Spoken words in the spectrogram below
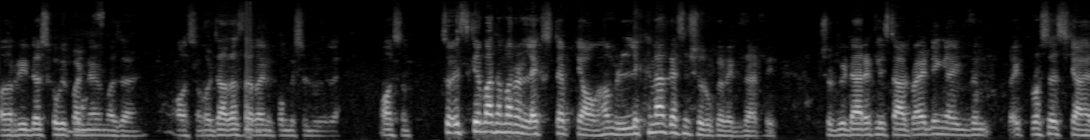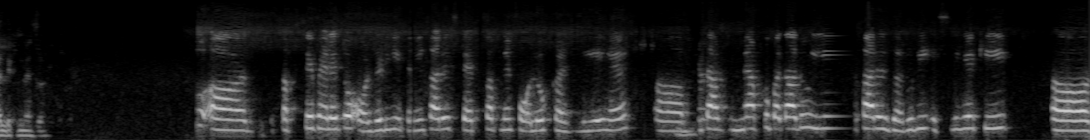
और रीडर्स को भी पढ़ने yes. में मज़ा आए। ऑसम और ज़्यादा से ज़्यादा इन्फॉर्मेशन मिल। रहा है ऑसम सो so, इसके बाद हमारा नेक्स्ट स्टेप क्या होगा? हम लिखना कैसे शुरू करें exactly should be directly start writing या एकदम एक प्रोसेस क्या है लिखने से? तो uh, सबसे पहले तो ऑलरेडी इतने सारे स्टेप्स आपने फॉलो कर लिए हैं। बट आप मैं आपको बता दूँ ये सारे ज़रूरी इसलिए कि uh,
